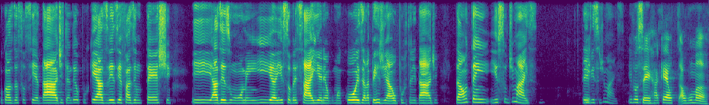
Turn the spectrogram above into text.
por causa da sociedade, entendeu? Porque às vezes ia fazer um teste e às vezes um homem ia e sobressaía em alguma coisa, ela perdia a oportunidade. Então tem isso demais. Teve e, isso demais. E você, Raquel, alguma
